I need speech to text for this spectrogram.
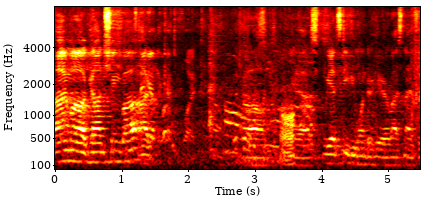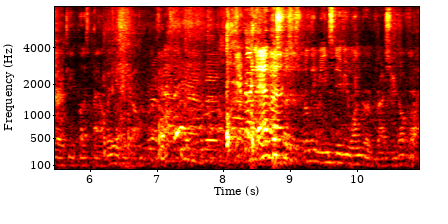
I'm uh, Ganxingba. I, Yeah, they catch a flight. um, yes, we had Stevie Wonder here last night for 18 plus panel. There you go. And Ambush does this really mean Stevie Wonder impression. Go for it.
